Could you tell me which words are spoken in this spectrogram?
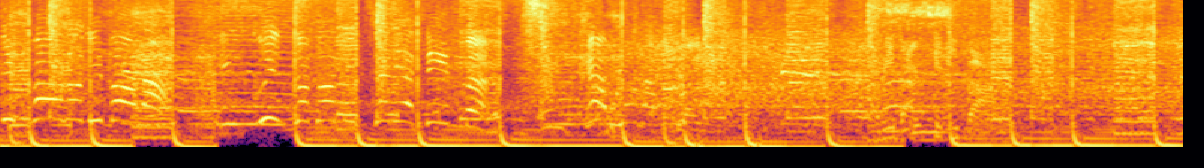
Di Paolo Di Bala! Il quinto gol in Serie A Team! Capolavoro! Arriva anche Dybala. Dybala,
